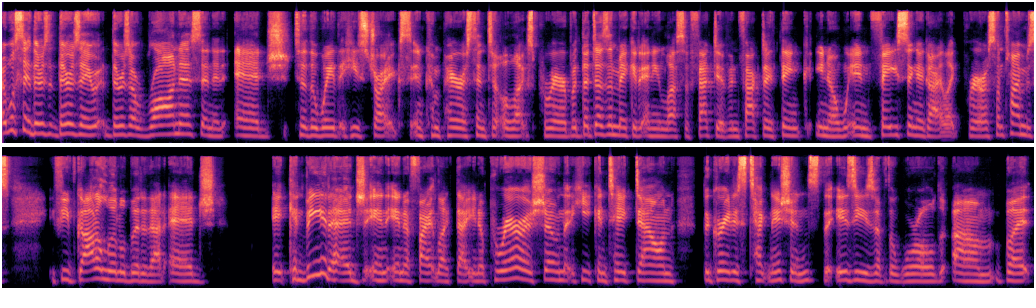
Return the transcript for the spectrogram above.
I will say there's there's a there's a rawness and an edge to the way that he strikes in comparison to Alex Pereira, but that doesn't make it any less effective. In fact, I think you know in facing a guy like Pereira, sometimes if you've got a little bit of that edge, it can be an edge in in a fight like that. You know, Pereira has shown that he can take down the greatest technicians, the Izzy's of the world. Um, but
